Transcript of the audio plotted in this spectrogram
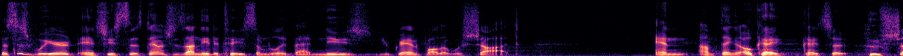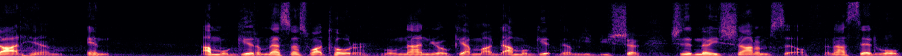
This is weird. And she sits down. She says, I need to tell you some really bad news. Your grandfather was shot. And I'm thinking, okay, okay, so who shot him? And I'm going to get him. That's, that's what I told her, little nine year old kid, I'm, I'm going to get them. You, you show. She said, no, he shot himself. And I said, well,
